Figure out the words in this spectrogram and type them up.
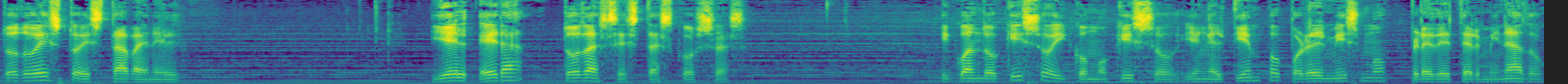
Todo esto estaba en Él y Él era todas estas cosas. Y cuando quiso y como quiso y en el tiempo por Él mismo predeterminado,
